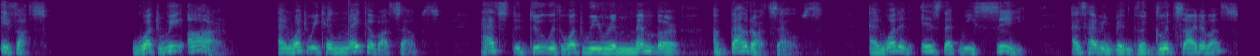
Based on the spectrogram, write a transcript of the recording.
ethos what we are and what we can make of ourselves has to do with what we remember about ourselves and what it is that we see as having been the good side of us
